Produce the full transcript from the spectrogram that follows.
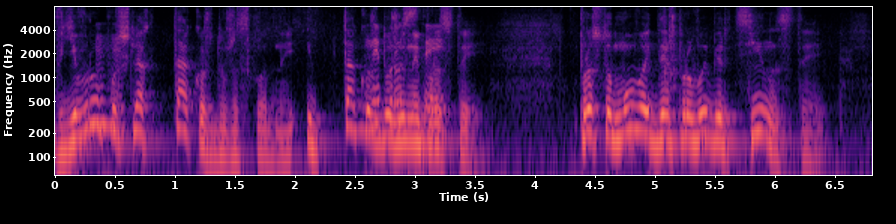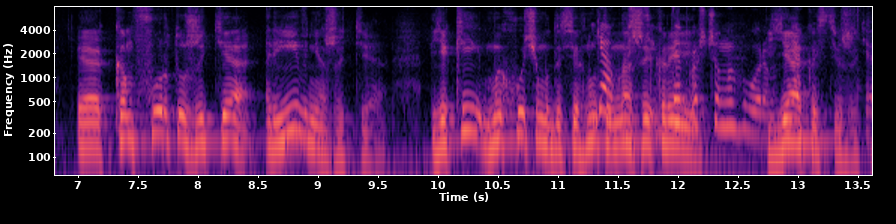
в Європу шлях також дуже складний і також дуже Непростий. непростий. Просто мова йде про вибір цінностей. е, комфорту життя, рівня життя, який ми хочемо досягнути в Якості, нашій те, країні. про що ми говоримо, Якості, життя.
